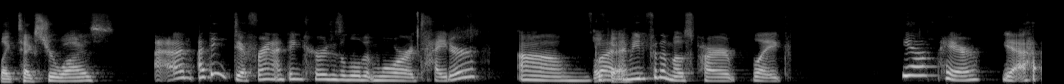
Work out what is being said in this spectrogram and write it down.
like texture wise. I, I think different. I think hers is a little bit more tighter. Um, but okay. I mean, for the most part, like, yeah, hair. Yeah,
